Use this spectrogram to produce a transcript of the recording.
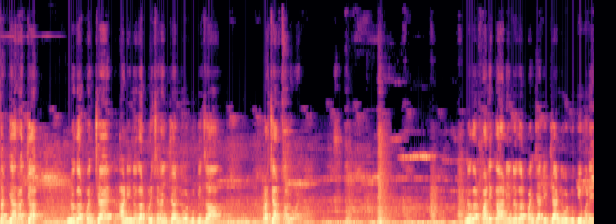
सध्या राज्यात नगरपंचायत आणि नगर परिषदांच्या निवडणुकीचा प्रचार चालू आहे. नगरपालिका आणि नगरपंचायतीच्या निवडणुकीमध्ये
